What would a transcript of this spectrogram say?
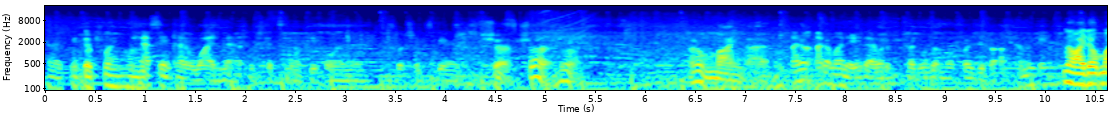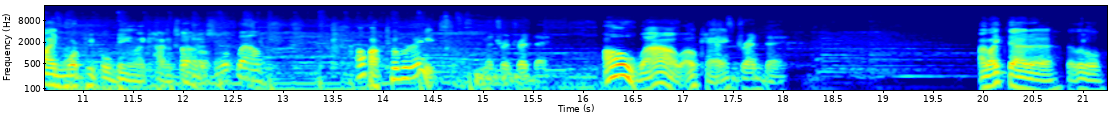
kind Like of they're playing on the... casting kind of wide net, which gets more people in their Switch experience. Sure, sure, yeah. I don't mind that. I don't I don't mind it either. I would have preferred a little bit more footage of upcoming games. No, I don't mind more people being like having Oh, Switches. well, well, Oh, October 8th. Metroid Dread Day. Oh, wow, okay. That's Dread Day. I like that uh that little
